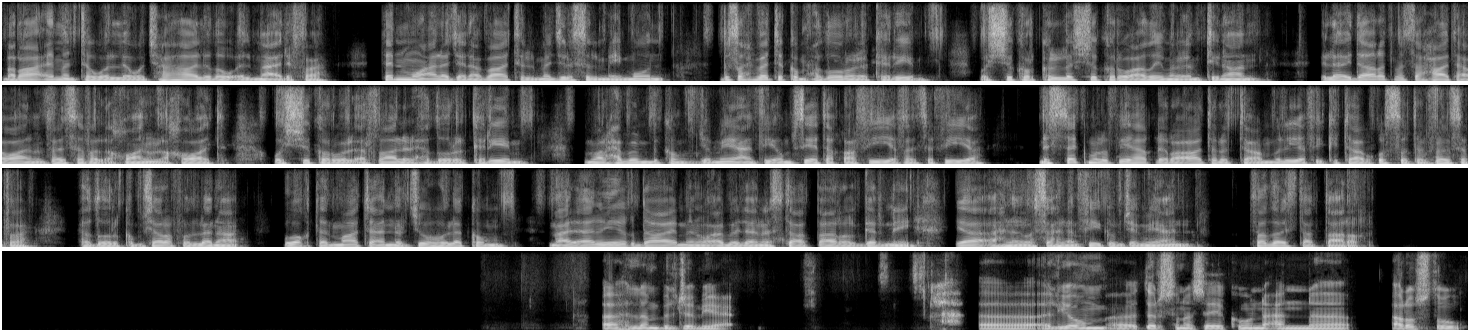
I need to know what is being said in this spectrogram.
براعما تولى وجهها لضوء المعرفة. تنمو على جنبات المجلس الميمون. بصحبتكم حضورنا الكريم. والشكر كل الشكر وعظيم الامتنان. إلى إدارة مساحات عوالم الفلسفة الأخوان والأخوات. والشكر والإرفان للحضور الكريم. مرحبا بكم جميعا في أمسية ثقافية فلسفية. نستكمل فيها قراءاتنا التأملية في كتاب قصة الفلسفة. حضوركم شرف لنا. ووقتا ماتع نرجوه لكم. مع الأنيق دائما وأبدا أستاذ طارق القرني. يا أهلا وسهلا فيكم جميعا. تفضل أستاذ طارق. أهلا بالجميع. آه اليوم درسنا سيكون عن أرسطو.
